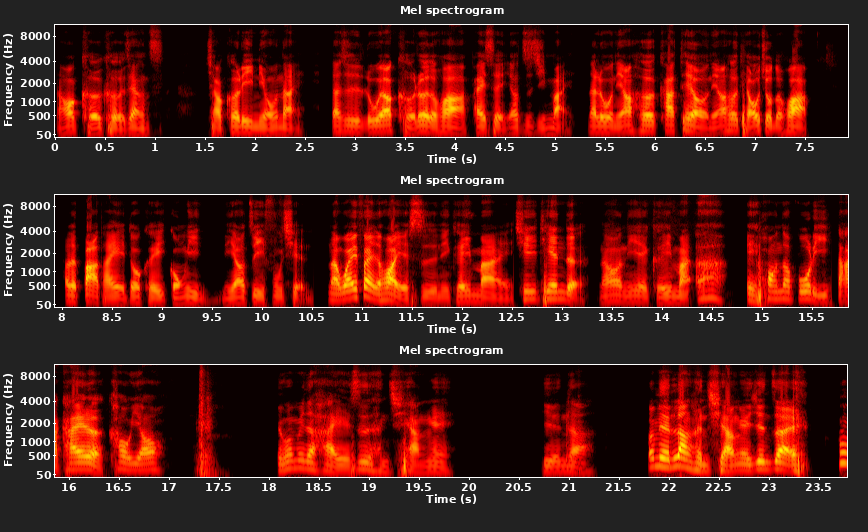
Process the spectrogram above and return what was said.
然后可可这样子。巧克力牛奶，但是如果要可乐的话，拍谢要自己买。那如果你要喝 cocktail，你要喝调酒的话，它的吧台也都可以供应，你要自己付钱。那 WiFi 的话也是，你可以买七天的，然后你也可以买啊，哎，晃到玻璃打开了，靠腰。哎，外面的海也是很强哎，天哪，外面的浪很强哎，现在。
